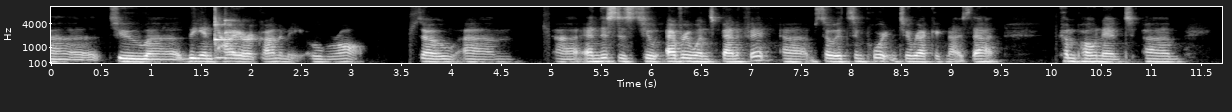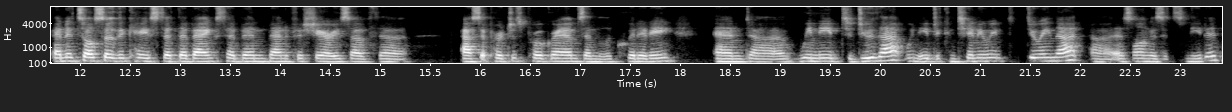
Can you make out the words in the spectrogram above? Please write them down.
uh, to uh, the entire economy overall. So, um, uh, and this is to everyone's benefit. Um, so it's important to recognize that component. Um, and it's also the case that the banks have been beneficiaries of the asset purchase programs and the liquidity. And uh, we need to do that. We need to continue doing that uh, as long as it's needed.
